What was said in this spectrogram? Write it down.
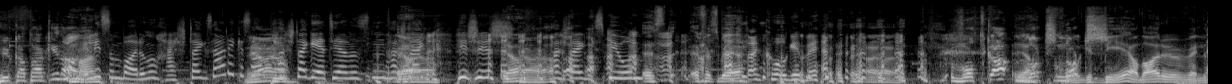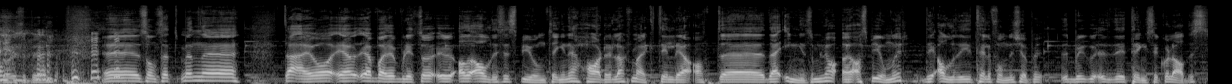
Hooka tak i, da. Mangler liksom bare noen hashtags her, ikke sant? Ja, ja. Hashtag E-tjenesten, hashtag hysj-hysj, Ja. hashtag spion. S FSB. Hashtag KGB. Vodka, notch, notch. KGB, ja, da er du veldig dårlig spion. eh, sånn sett. Men eh, det er jo Jeg, jeg bare blitt så alle, disse spiontingene. Har dere lagt merke til det at uh, det er ingen som la, uh, spioner de, Alle de telefonene de kjøper, de, de trengs ikke å lades.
